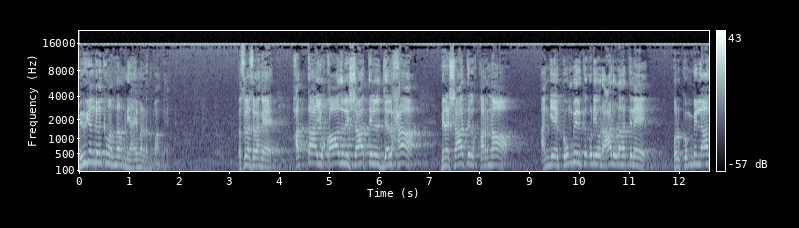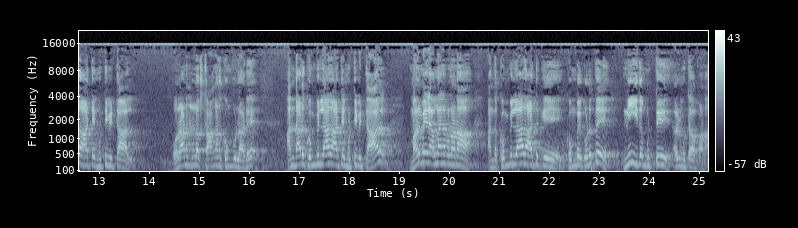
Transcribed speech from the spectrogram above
மிருகங்களுக்கும் அல்ல நம்ம நியாயமா நடந்துப்பாங்க. ரசூலா சொல்றாங்க ஹத்தா யுகாதுல் ஷாத்தில் ஜல்ஹா மின ஷாத்தில் கர்ணா. அங்கே கொம்பு இருக்கக்கூடிய ஒரு ஆடு உலகத்திலே ஒரு கொம்பில்லாத ஆட்டை முட்டிவிட்டால் ஒரு ஆடு நல்ல ஸ்ட்ராங்கான கொம்பு உள்ள ஆடு அந்த ஆடு கொம்பில்லாத ஆட்டை முட்டிவிட்டால் மறுமையில் அல்லாஹ் என்ன பண்ணுவானா அந்த கொம்பில்லாத ஆட்டுக்கு கொம்பை கொடுத்து நீ இதை முட்டு அப்படின்னு முட்டை வைப்பானா.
